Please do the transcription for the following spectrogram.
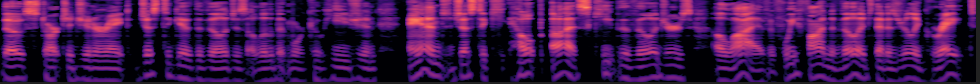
those start to generate just to give the villages a little bit more cohesion and just to help us keep the villagers alive. If we find a village that is really great,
